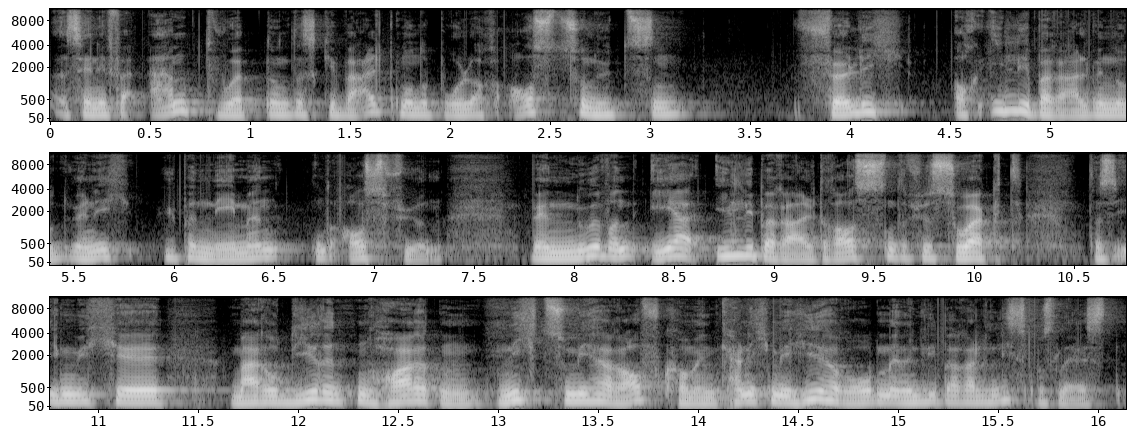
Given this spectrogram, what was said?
seine Verantwortung, das Gewaltmonopol auch auszunützen, völlig auch illiberal, wenn notwendig, übernehmen und ausführen. Wenn nur wenn er illiberal draußen dafür sorgt, dass irgendwelche marodierenden Horden nicht zu mir heraufkommen, kann ich mir hier heroben einen Liberalismus leisten.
